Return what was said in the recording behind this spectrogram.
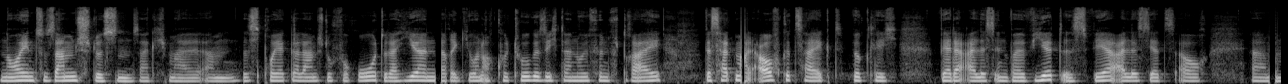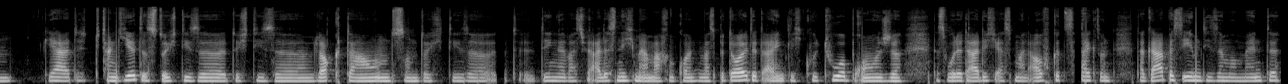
neuen Zusammenschlüssen, sag ich mal. Ähm, das Projekt Alarmstufe Rot oder hier in der Region auch Kulturgesichter 053. Das hat mal aufgezeigt, wirklich, wer da alles involviert ist, wer alles jetzt auch ähm, ja, tangiert es durch diese, durch diese Lockdowns und durch diese Dinge, was wir alles nicht mehr machen konnten. Was bedeutet eigentlich Kulturbranche? Das wurde dadurch erstmal aufgezeigt und da gab es eben diese Momente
